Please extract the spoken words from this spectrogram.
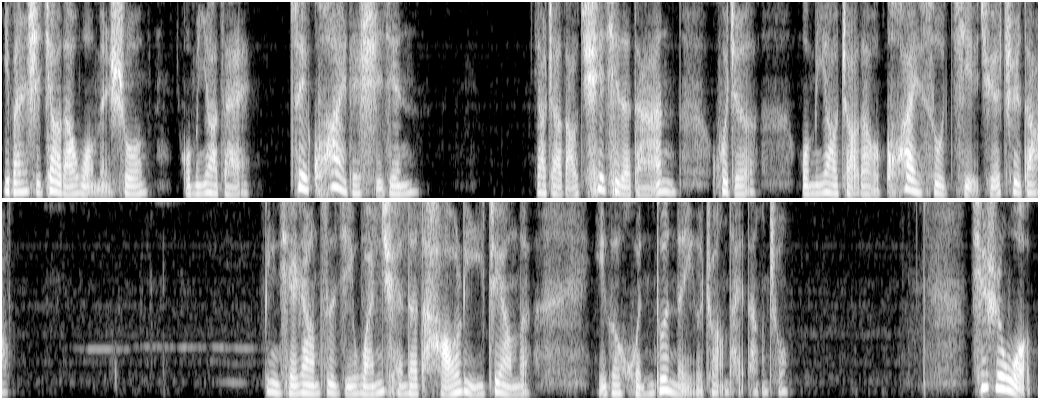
一般是教导我们说，我们要在最快的时间，要找到确切的答案，或者我们要找到快速解决之道。并且让自己完全的逃离这样的一个混沌的一个状态当中。其实我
